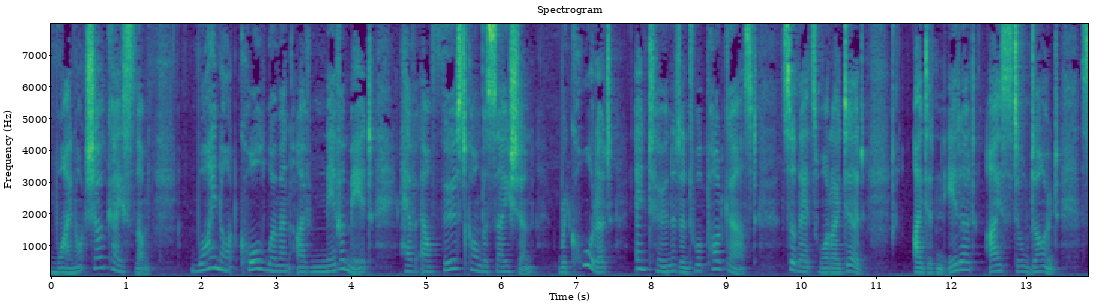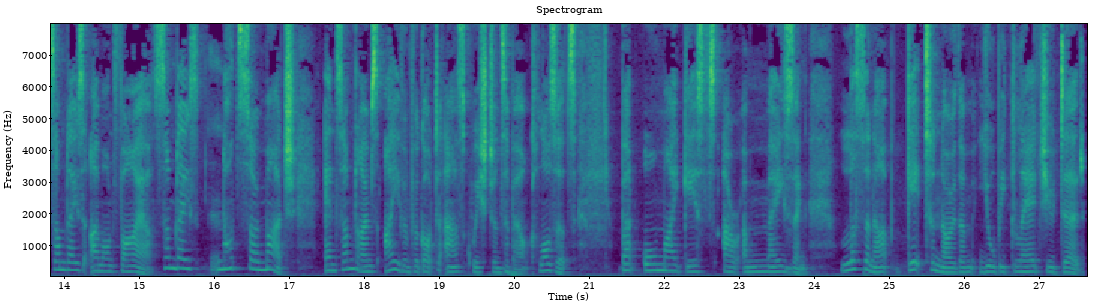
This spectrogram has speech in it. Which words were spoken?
Why not showcase them? Why not call women I've never met, have our first conversation, record it, and turn it into a podcast? So that's what I did. I didn't edit, I still don't. Some days I'm on fire, some days not so much, and sometimes I even forgot to ask questions about closets. But all my guests are amazing. Listen up, get to know them, you'll be glad you did.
